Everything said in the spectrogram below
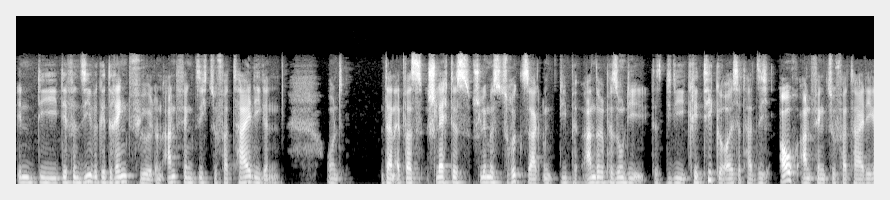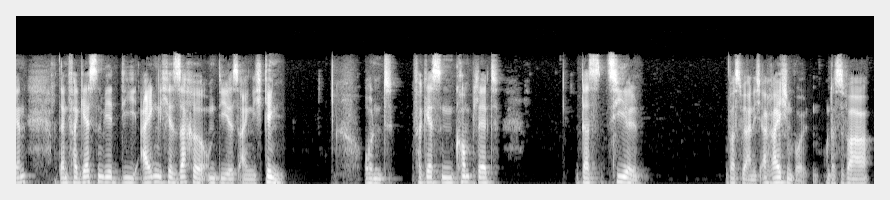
in die Defensive gedrängt fühlt und anfängt sich zu verteidigen und dann etwas Schlechtes, Schlimmes zurücksagt und die andere Person, die, die die Kritik geäußert hat, sich auch anfängt zu verteidigen, dann vergessen wir die eigentliche Sache, um die es eigentlich ging. Und vergessen komplett das Ziel, was wir eigentlich erreichen wollten. Und das war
